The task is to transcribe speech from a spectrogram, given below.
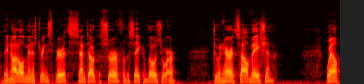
Are they not all ministering spirits sent out to serve for the sake of those who are to inherit salvation? Well,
